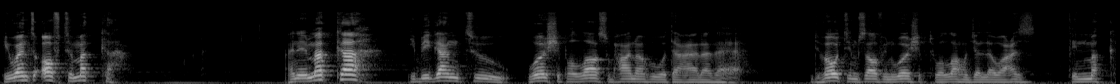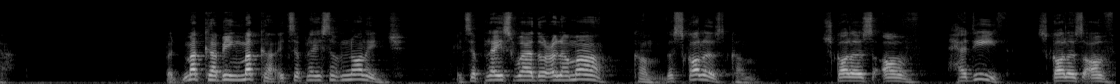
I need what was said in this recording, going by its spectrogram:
He went off to Mecca and in Mecca, he began to worship Allah subhanahu wa ta'ala there. Devote himself in worship to Allah Jalla wa Az in Mecca. But Mecca being Mecca, it's a place of knowledge. It's a place where the ulama come, the scholars come. Scholars of hadith, scholars of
